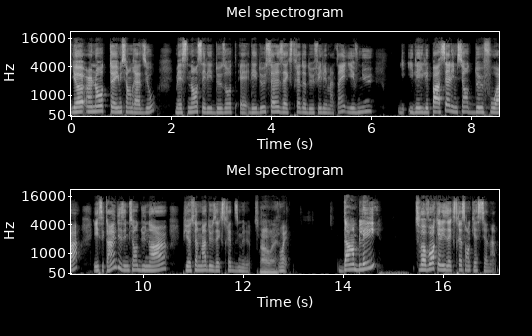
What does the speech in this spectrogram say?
Il y a une autre émission de radio, mais sinon, c'est les deux autres, euh, les deux seuls extraits de Deux filles les matins. Il est venu, il est, il est passé à l'émission deux fois, et c'est quand même des émissions d'une heure, puis il y a seulement deux extraits de 10 minutes. Ah ouais. Ouais. D'emblée, tu vas voir que les extraits sont questionnables.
